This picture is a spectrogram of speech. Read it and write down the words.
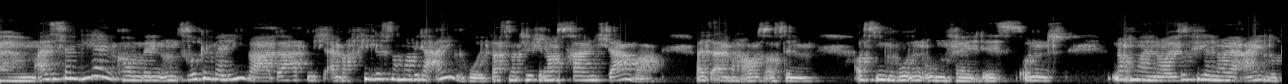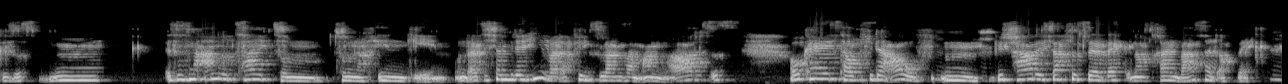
ähm, als ich dann wiedergekommen bin und zurück in Berlin war, da hat mich einfach vieles nochmal wieder eingeholt, was natürlich in Australien nicht da war, weil es einfach aus, aus, dem, aus dem gewohnten Umfeld ist. Und nochmal neu, so viele neue Eindrücke. Es ist, mh, mm, es ist eine andere Zeit zum, zum nach innen gehen. Und als ich dann wieder hier war, da fing es langsam an. Ah, das ist, okay, es taucht wieder auf. Mh, mm, wie schade, ich dachte, es wäre weg. In Australien war es halt auch weg. Mhm.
